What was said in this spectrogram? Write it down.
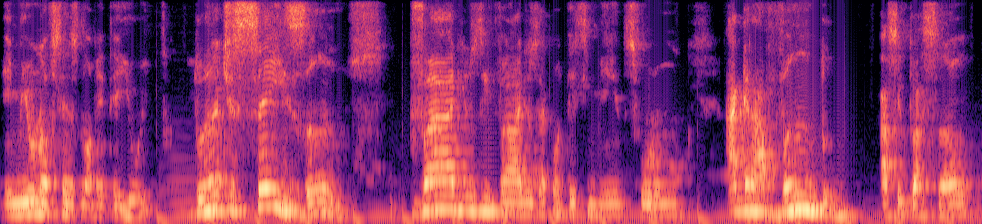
em 1998. Durante seis anos, vários e vários acontecimentos foram agravando a situação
